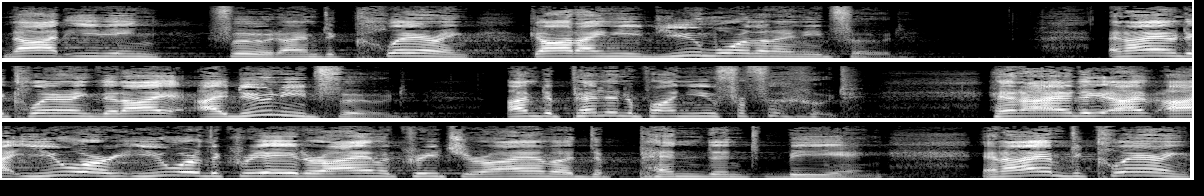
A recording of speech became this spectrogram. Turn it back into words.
not eating food, I'm declaring, God, I need you more than I need food. And I am declaring that I, I do need food. I'm dependent upon you for food. And I, I, I, you, are, you are the creator. I am a creature. I am a dependent being. And I am declaring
